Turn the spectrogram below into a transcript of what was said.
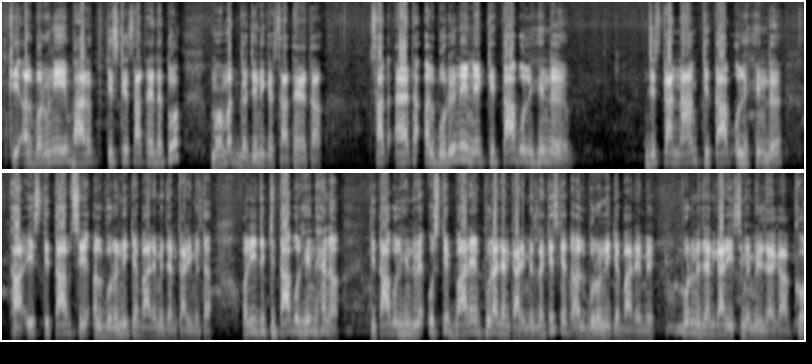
कि अलबरूनी भारत किसके साथ आया था तो? मोहम्मद गजनी के साथ आया था। साथ आया था अलबरूनी ने किताब उल हिंद, जिसका नाम किताब उल हिंद था। इस किताब से अलबरूनी के बारे में जानकारी मिलता। और ये जो किताब उल हिंद है ना किताब उल हिंद में, उसके बारे में पूरा जानकारी मिलता है। किसके अलबरूनी के बारे में? पूर्ण जानकारी इसी में मिल जाएगा आपको।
